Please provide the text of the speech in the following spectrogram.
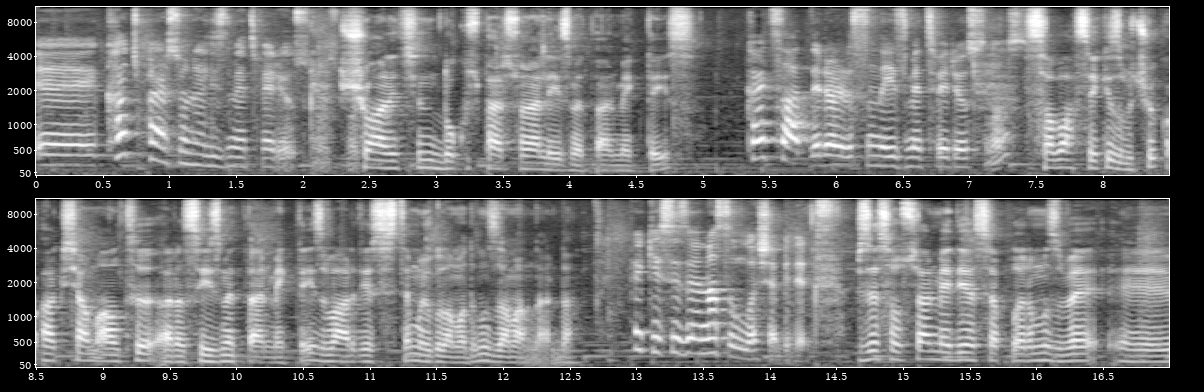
Ee, kaç personel hizmet veriyorsunuz? burada? Şu an için 9 personelle hizmet vermekteyiz. Kaç saatleri arasında hizmet veriyorsunuz? Sabah 8.30, akşam 6 arası hizmet vermekteyiz. Vardiya sistemi uygulamadığımız zamanlarda. Peki size nasıl ulaşabiliriz? Bize sosyal medya hesaplarımız ve e,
